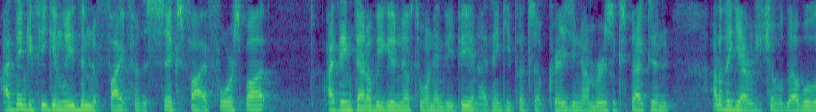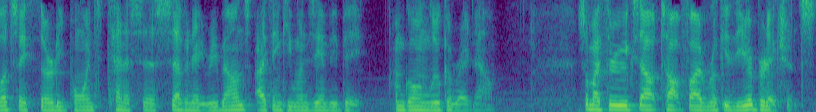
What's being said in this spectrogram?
I think if he can lead them to fight for the six, five, four spot, I think that'll be good enough to win MVP. And I think he puts up crazy numbers, expecting, I don't think he averages triple double. Let's say 30 points, 10 assists, 7, 8 rebounds. I think he wins the MVP. I'm going Luka right now. So my three weeks out, top five rookie of the year predictions.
